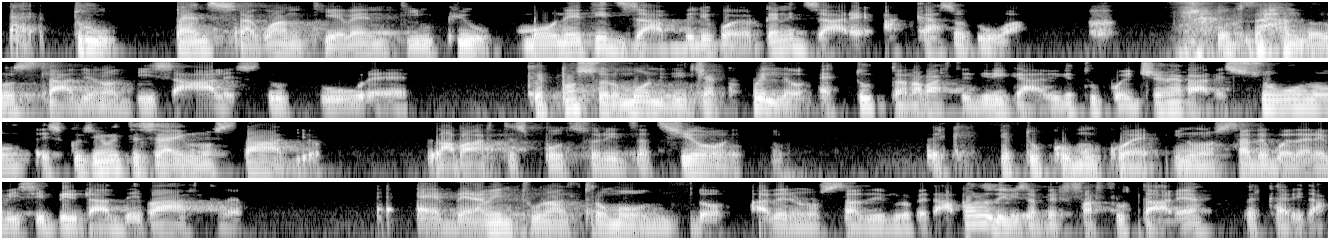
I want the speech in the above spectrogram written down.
Eh, tu pensa quanti eventi in più monetizzabili puoi organizzare a casa tua, usando lo stadio no, di sale, strutture che possono monetizzare. Cioè, quello è tutta una parte di ricavi che tu puoi generare solo esclusivamente se hai uno stadio la parte sponsorizzazioni, perché tu comunque in uno stadio puoi dare visibilità a dei partner. È veramente un altro mondo avere uno stadio di proprietà. Poi lo devi saper far fruttare, eh, per carità.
